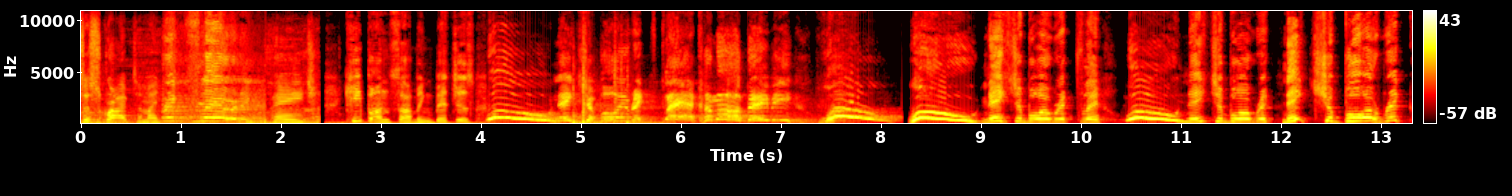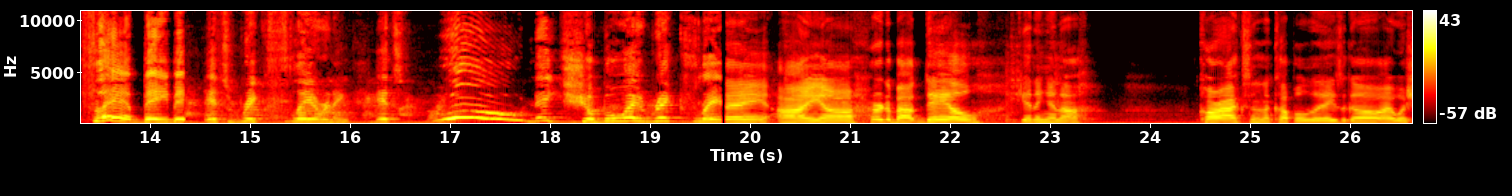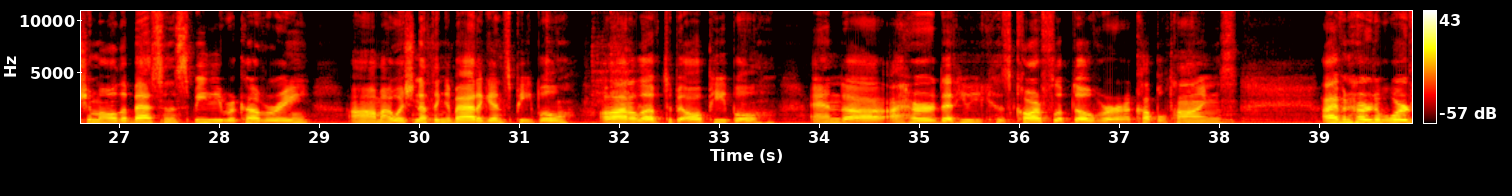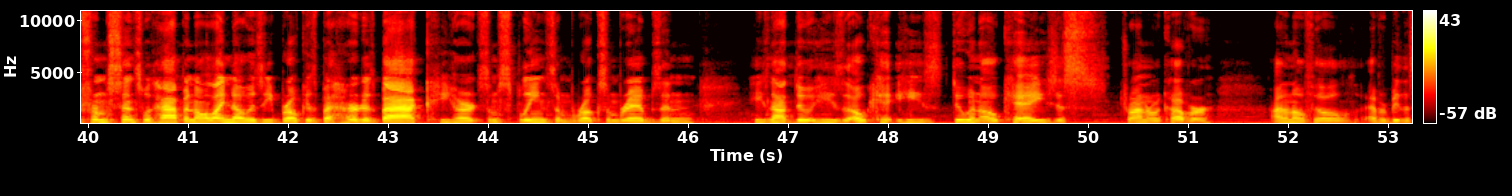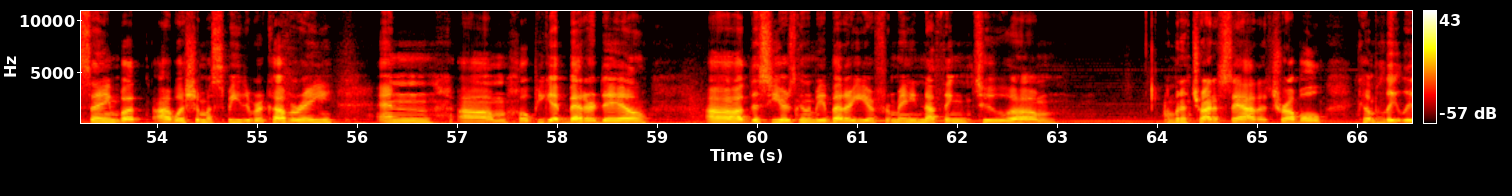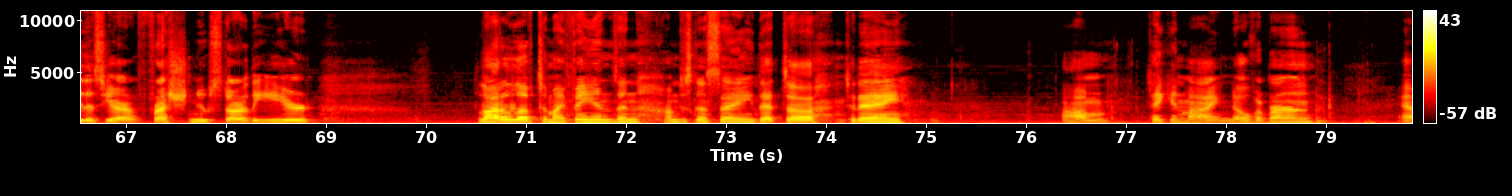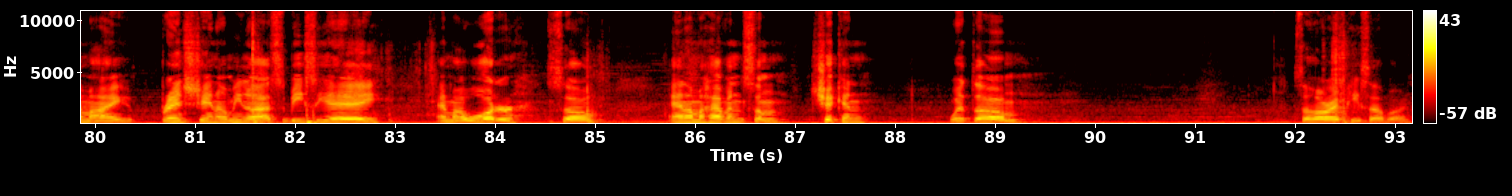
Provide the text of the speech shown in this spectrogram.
subscribe to my Ric Flairing. page. Keep on subbing, bitches. Woo! Nature boy Ric Flair, come on, baby! Woo! Woo! Nature boy Ric Flair. Woo! Nature boy Ric. Nature boy Ric Flair, baby. It's Ric Flairing. It's woo! Nature boy Ric Flair. Today, I uh, heard about Dale getting in a car accident a couple of days ago. I wish him all the best and a speedy recovery. Um, I wish nothing bad against people. A lot of love to all people. And uh, I heard that he his car flipped over a couple times. I haven't heard a word from him since what happened. All I know is he broke his hurt his back. He hurt some spleen, some broke some ribs, and he's not do he's okay. He's doing okay. He's just trying to recover. I don't know if he'll ever be the same, but I wish him a speedy recovery, and um, hope you get better, Dale. Uh, this year is going to be a better year for me. Nothing to. Um, I'm going to try to stay out of trouble completely this year. A fresh new start of the year. A lot of love to my fans, and I'm just going to say that uh, today I'm taking my Nova Burn and my branch chain amino acid BCA and my water. So, and I'm having some chicken with, um, so alright, peace out, bye.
